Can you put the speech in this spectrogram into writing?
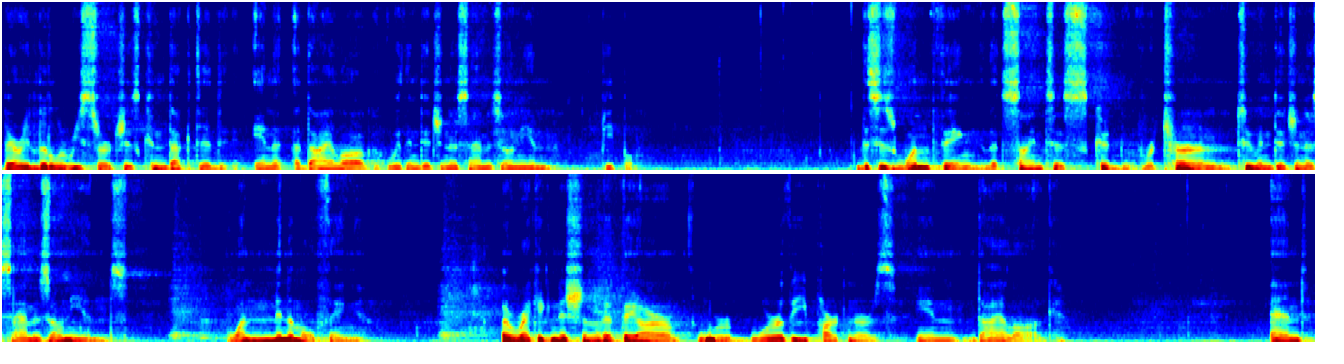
very little research is conducted in a dialogue with indigenous Amazonian people. This is one thing that scientists could return to indigenous Amazonians, one minimal thing, a recognition that they are wor- worthy partners in dialogue. And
